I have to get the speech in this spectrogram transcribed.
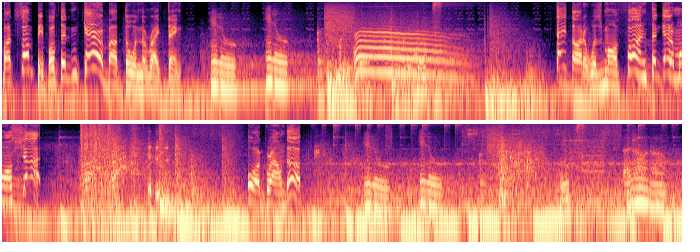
But some people didn't care about doing the right thing. Hello, hello. Ah! Oops. They thought it was more fun to get them all shot. or ground up. Hello, hello. Oops. I don't know.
